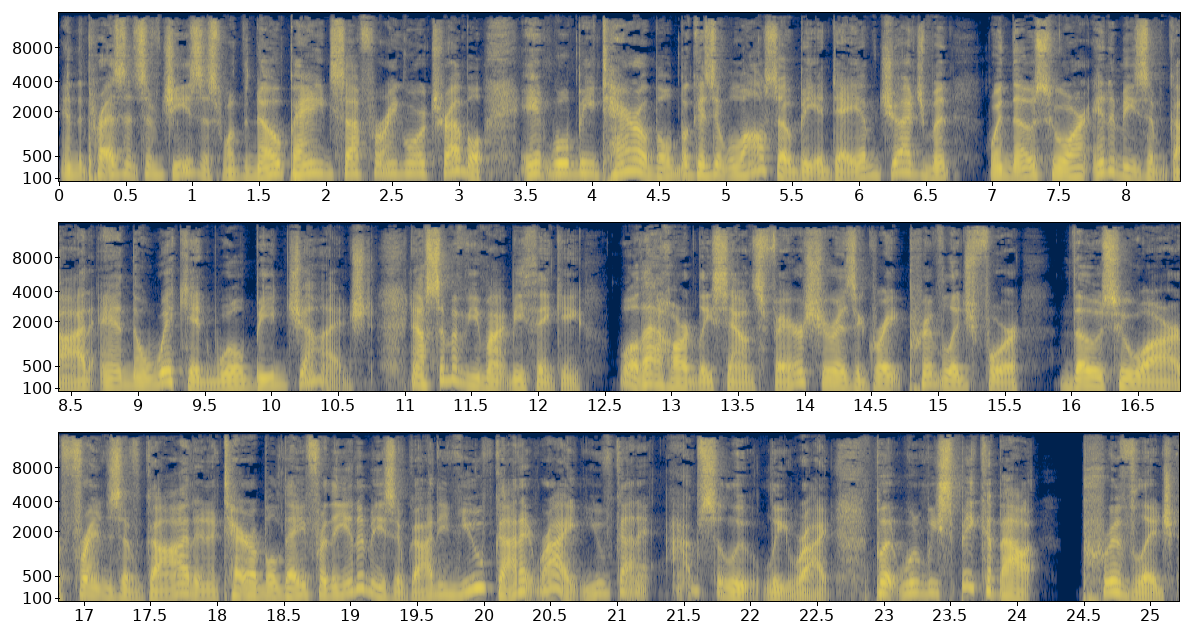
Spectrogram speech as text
in the presence of Jesus with no pain, suffering, or trouble. It will be terrible because it will also be a day of judgment when those who are enemies of God and the wicked will be judged. Now, some of you might be thinking, well, that hardly sounds fair. Sure is a great privilege for those who are friends of God and a terrible day for the enemies of God. And you've got it right. You've got it absolutely right. But when we speak about privilege,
